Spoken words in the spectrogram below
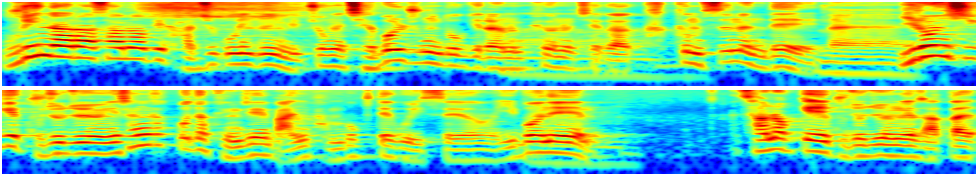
우리나라 산업이 가지고 있는 일종의 재벌 중독이라는 표현을 제가 가끔 쓰는데 네. 이런 식의 구조조정이 생각보다 굉장히 많이 반복되고 있어요. 이번에 산업계의 구조조정에서 아까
